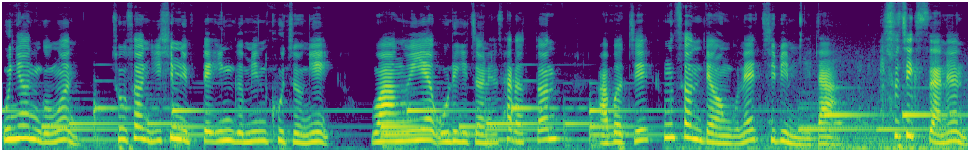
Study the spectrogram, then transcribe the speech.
운현궁은 조선 26대 임금인 고종이 왕위에 오르기 전에 살았던 아버지 흥선대원군의 집입니다. 수직사는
